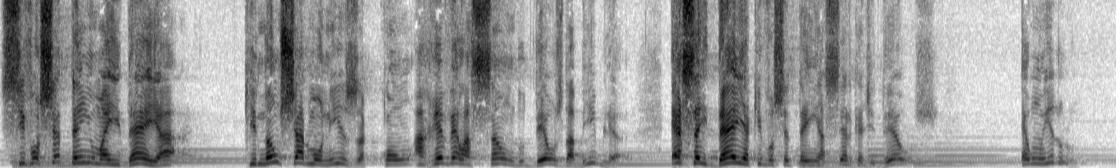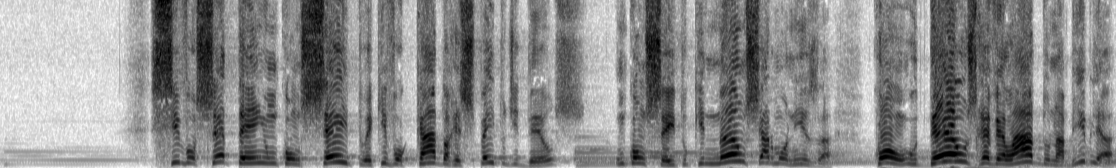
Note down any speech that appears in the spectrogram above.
Se você tem uma ideia que não se harmoniza com a revelação do Deus da Bíblia, essa ideia que você tem acerca de Deus é um ídolo. Se você tem um conceito equivocado a respeito de Deus, um conceito que não se harmoniza com o Deus revelado na Bíblia,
